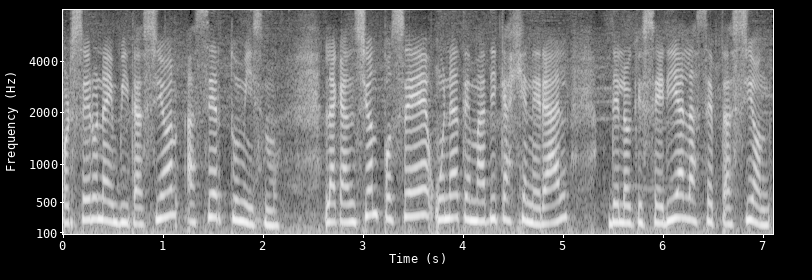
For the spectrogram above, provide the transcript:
por ser una invitación a ser tú mismo. La canción posee una temática general de lo que sería la aceptación,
